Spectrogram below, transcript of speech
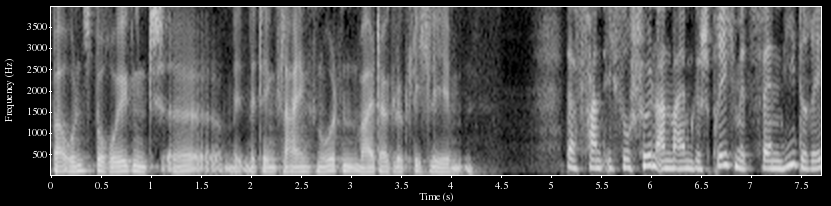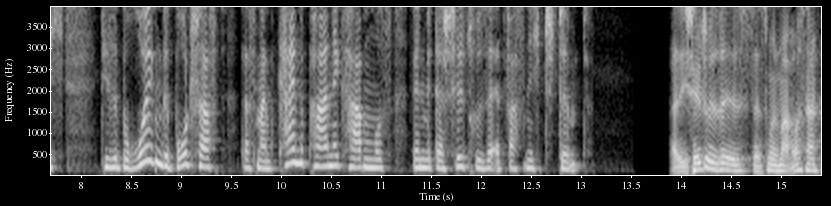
bei uns beruhigend äh, mit, mit den kleinen Knoten weiter glücklich leben. Das fand ich so schön an meinem Gespräch mit Sven Liederich, diese beruhigende Botschaft, dass man keine Panik haben muss, wenn mit der Schilddrüse etwas nicht stimmt. Also die Schilddrüse ist, das muss man auch sagen,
